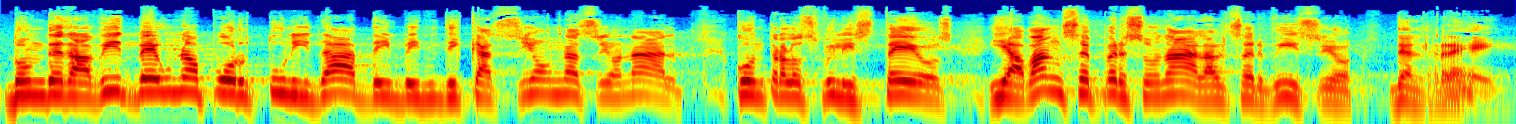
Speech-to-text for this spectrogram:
donde David ve una oportunidad de vindicación nacional contra los filisteos y avance personal al servicio del rey.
